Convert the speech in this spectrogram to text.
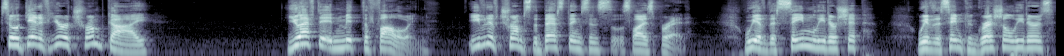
So again, if you're a Trump guy, you have to admit the following. Even if Trump's the best thing since sliced bread, we have the same leadership, we have the same congressional leaders.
